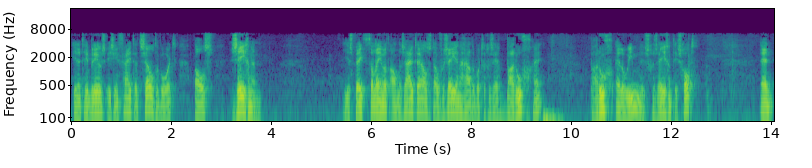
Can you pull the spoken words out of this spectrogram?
in het Hebreeuws is in feite hetzelfde woord als zegenen. Je spreekt het alleen wat anders uit. Hè? Als het over zegenen gaat, dan wordt er gezegd Baruch. Hè? Baruch Elohim, dus gezegend is God. En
